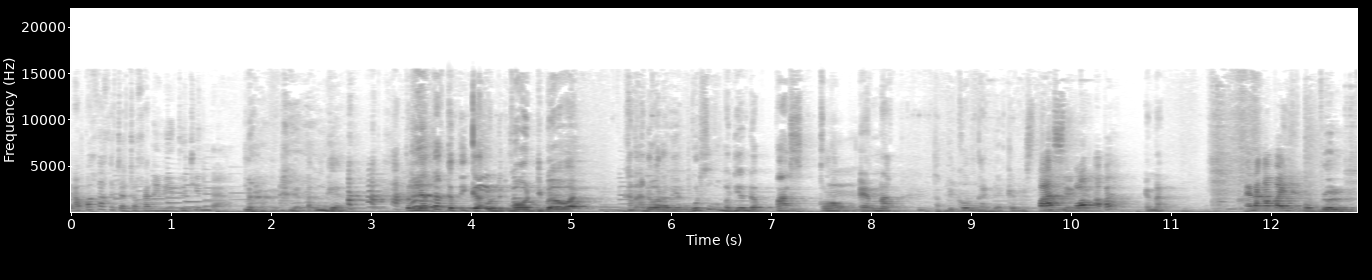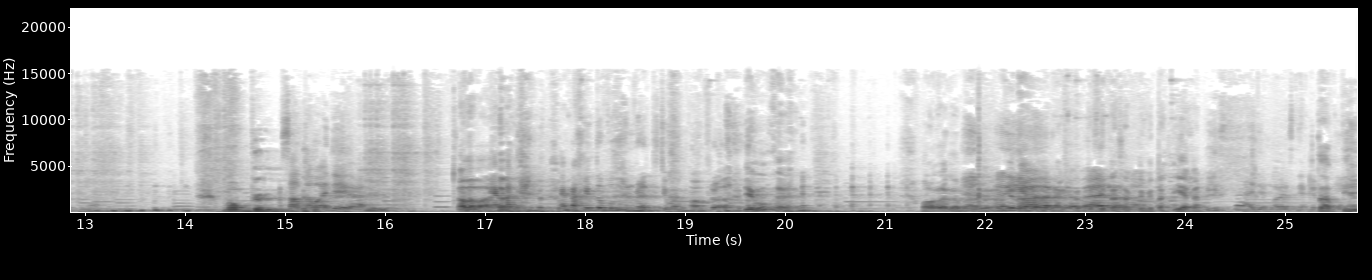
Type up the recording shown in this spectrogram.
apakah kecocokan ini itu cinta? Nah, ternyata enggak. ternyata ketika udah mau dibawa kan ada orang yang gue tuh sama dia udah pas klop enak tapi kok nggak ada chemistry Hmm. Pas klop apa? enak Enak apanya? ngobrol ngobrol Asal tahu aja ya. iya iya apa pak Enak, enak itu bukan berarti cuma ngobrol. ya bukan olahraga bareng Oh Iya, olahraga aktivitas bareng. aktivitas iya kan Bisa aja ngelesnya kayak tapi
